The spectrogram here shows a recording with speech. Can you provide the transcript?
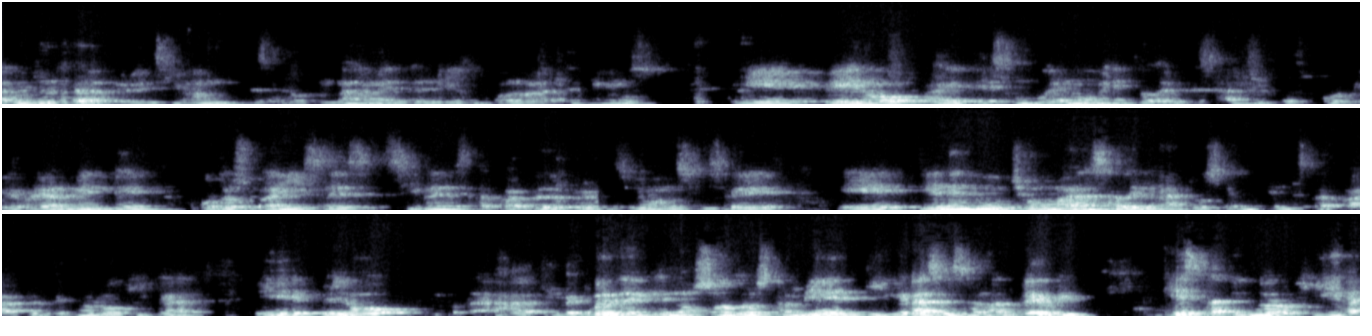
La cultura de la prevención, desafortunadamente en México no la tenemos, eh, pero es un buen momento de empezar, chicos, porque realmente otros países sí ven esta parte de prevención, sí se eh, tienen mucho más adelantos en, esta parte tecnológica, eh, pero ah, recuerden que nosotros también, y gracias a McBerry, esta tecnología,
